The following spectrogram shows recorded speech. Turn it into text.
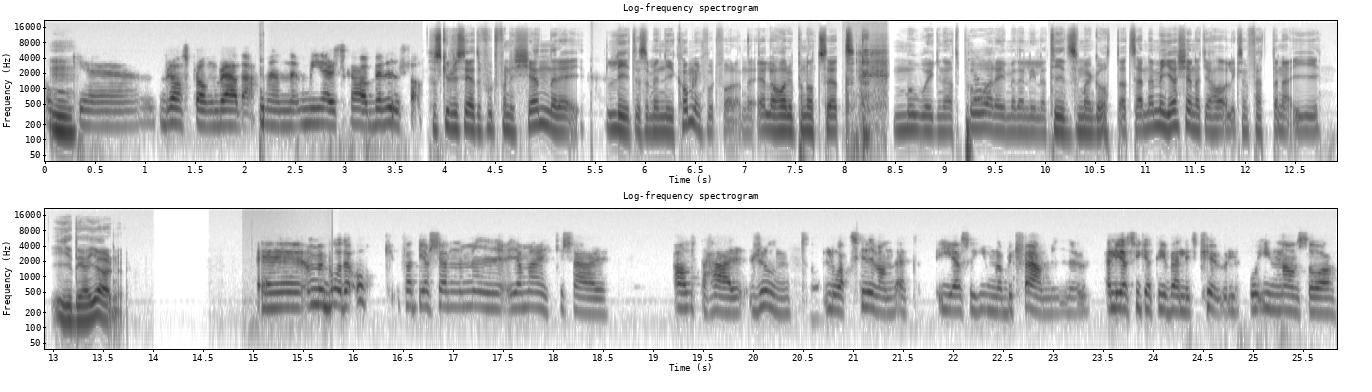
Och Mm. bra språngbräda. Men mer ska bevisas. Så skulle du säga att du fortfarande känner dig lite som en nykomling fortfarande? Eller har du på något sätt mognat på Ja. dig med den lilla tid som har gått? Att säga, nej men jag känner att jag har liksom fötterna i, i det jag gör nu. Eh, men både och. För att jag känner mig, jag märker så här, allt det här runt låtskrivandet är jag så himla bekväm i nu. Eller jag tycker att det är väldigt kul. Och innan så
